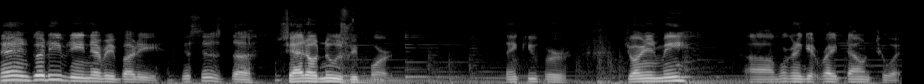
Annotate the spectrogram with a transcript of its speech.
And good evening, everybody. This is the Shadow News Report. Thank you for joining me. Um, we're going to get right down to it.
